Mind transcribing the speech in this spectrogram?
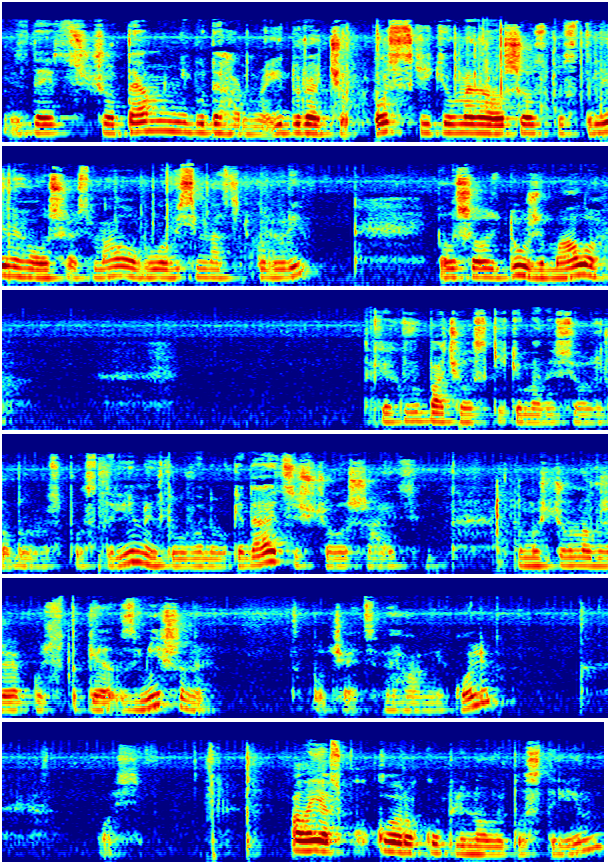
Здається, що темні буде гарно. І, до речі, ось скільки в мене лишилось пластиліну, його лишилось мало, було 18 кольорів. Лишилось дуже мало. Так як ви бачили, скільки в мене всього зроблено з пластиліну, і половина викидається, що лишається. Тому що воно вже якось таке змішане. Це, виходить, негарний колір. Ось. Але я скоро куплю новий пластилін.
